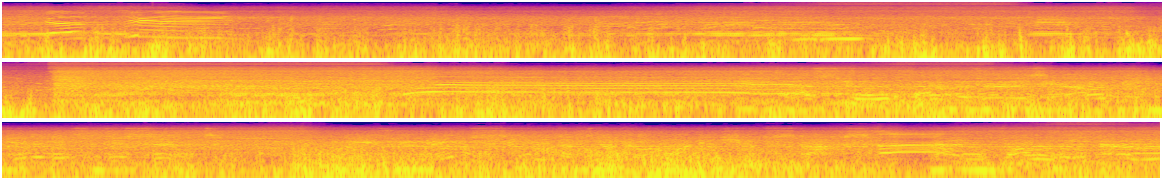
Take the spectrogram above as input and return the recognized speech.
Here goes the train. Astro Orbiter is now beginning its descent. Please remain seated until your rocket ship stops and follow the arrows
